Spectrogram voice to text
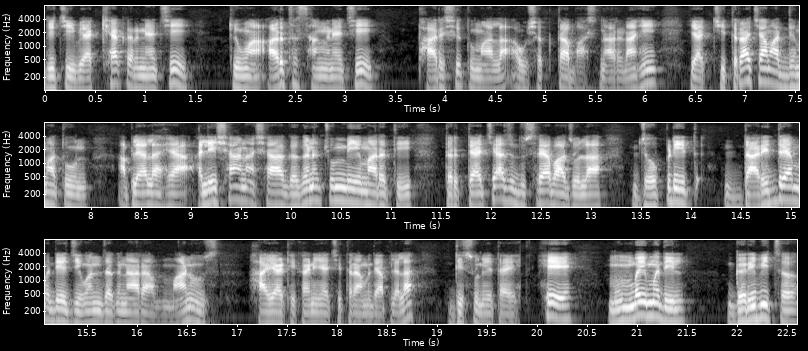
जिची व्याख्या करण्याची किंवा अर्थ सांगण्याची फारशी तुम्हाला आवश्यकता भासणार नाही. या चित्राच्या माध्यमातून आपल्याला ह्या आलिशान अशा गगनचुंबी इमारती तर त्याच्याच दुसऱ्या बाजूला झोपडीत दारिद्र्यामध्ये जीवन जगणारा माणूस हा या ठिकाणी या चित्रामध्ये आपल्याला दिसून येत आहे. हे मुंबईमधील गरिबीचं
